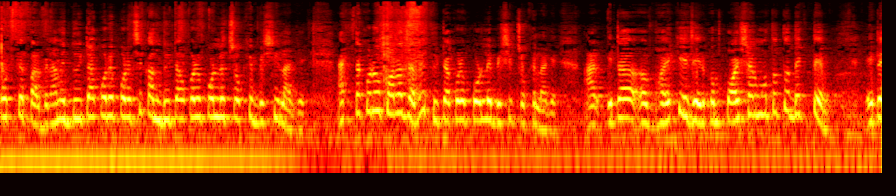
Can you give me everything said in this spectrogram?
পড়তে পারবেন। আমি দুইটা করে পড়েছি, কারণ দুইটা করে পড়লে চোখে বেশি লাগে। একটা করেও করা যাবে, দুইটা করে পড়লে বেশি চোখে লাগে। আর এটা ভয় কি, যে এরকম পয়সার মতো তো দেখতে? এটা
